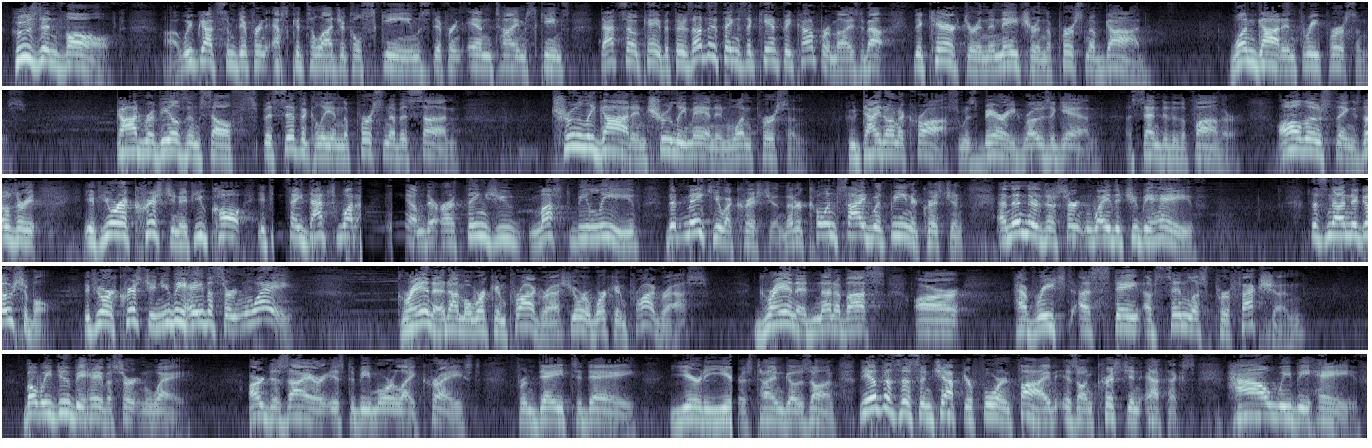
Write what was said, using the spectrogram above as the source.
Who's involved? Uh, we've got some different eschatological schemes, different end time schemes. That's okay, but there's other things that can't be compromised about the character and the nature and the person of God. One God in three persons. God reveals himself specifically in the person of his Son. Truly God and truly man in one person, who died on a cross, was buried, rose again, ascended to the Father. All those things. Those are, if you're a Christian, if you call, if you say that's what I am, there are things you must believe that make you a Christian, that are coincide with being a Christian. And then there's a certain way that you behave. That's non-negotiable. If you're a Christian, you behave a certain way. Granted, I'm a work in progress. You're a work in progress. Granted, none of us are, have reached a state of sinless perfection, but we do behave a certain way. Our desire is to be more like Christ from day to day, year to year as time goes on. The emphasis in chapter 4 and 5 is on Christian ethics. How we behave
